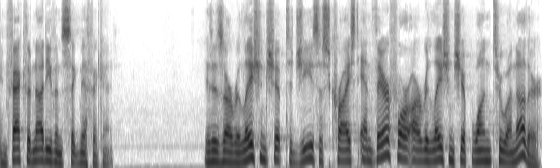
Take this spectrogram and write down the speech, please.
In fact, they're not even significant. It is our relationship to Jesus Christ and therefore our relationship one to another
